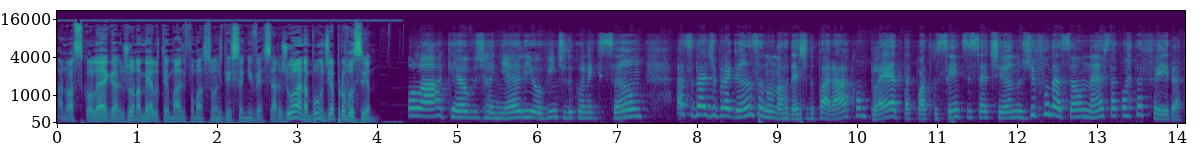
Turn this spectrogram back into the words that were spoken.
a nossa colega Joana Mello tem mais informações desse aniversário. Joana, bom dia para você. Olá, Kelvis Ranieri, ouvinte do Conexão. A cidade de Bragança, no nordeste do Pará, completa 407 anos de fundação nesta quarta-feira.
